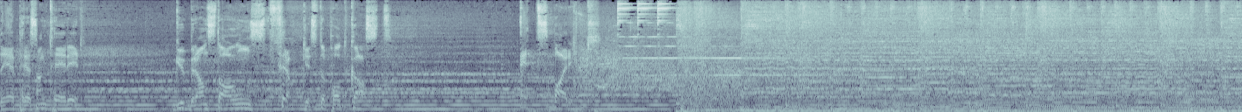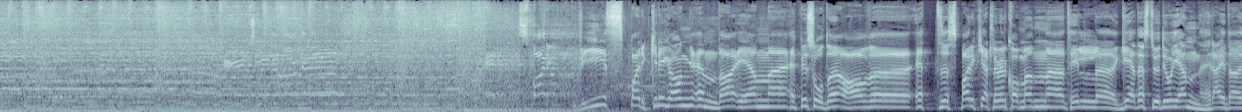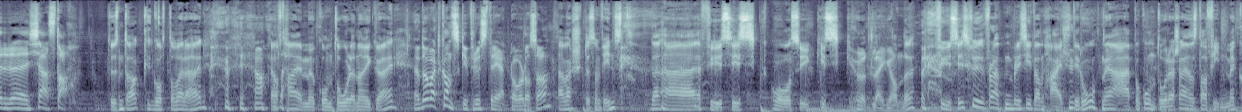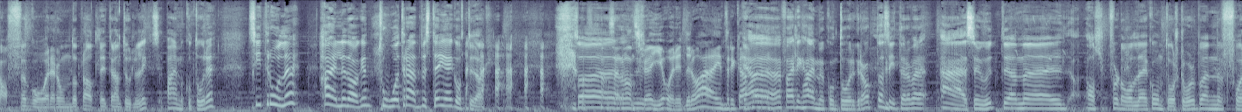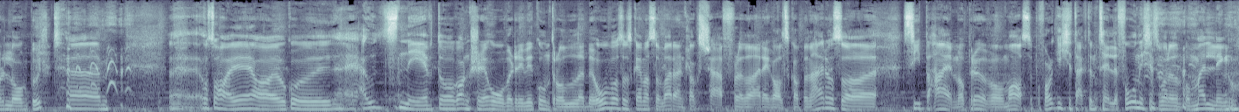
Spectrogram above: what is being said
GD presenterer Gudbrandsdalens frakkeste podkast. Ett spark. Vi sparker i gang enda en episode av Et spark. Hjertelig velkommen eh, til eh, GD Studio igjen, Reidar Kjæstad. Tusen takk, godt å være her. Jeg har hatt hjemmekontor denne uka her. Ja, du har vært ganske frustrert over det også. Det er verste som finnes. Det er fysisk og psykisk ødeleggende. Fysisk fordi den blir sittende helt i ro. Når jeg er på kontoret, så er jeg finner med kaffe, går rundt og prater litt tull. På heimekontoret, sitt rolig hele dagen. 32 steg er godt i dag. Så, Så er det vanskelig å gi ordre òg, har jeg inntrykk av. Ja, jeg får like heimekontorkropp. Da sitter jeg og bare æser ut i en uh, altfor dårlig kontorstol på en for låg pult. Eh, og så har jeg, jo, er jo snevt og kanskje overdrevet kontrollbehov, og så skal jeg også være en slags sjef for denne galskapen her, og så sitte hjemme og prøve å mase på folk. Ikke ta dem telefon, ikke svare dem på melding.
